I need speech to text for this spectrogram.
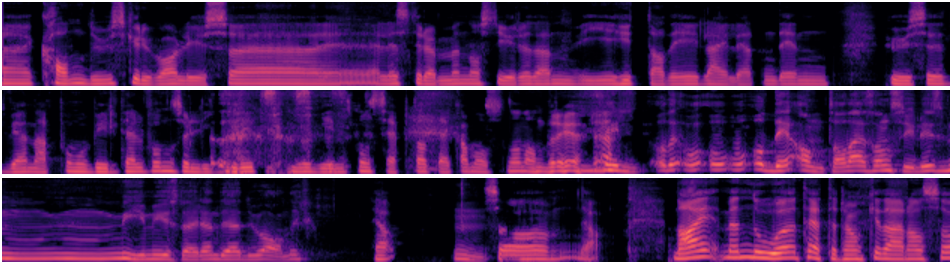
Eh, kan du skru av lyset eh, eller strømmen og styre den i hytta di, leiligheten din, huset ditt via en app på mobiltelefonen, så ligger det i teknologiens konsept at det kan også noen andre gjøre. Vel, og, det, og, og, det, antallet er sannsynligvis mye, mye større enn det du aner. Mm. Så ja. Nei, men noe til ettertanke der, altså.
